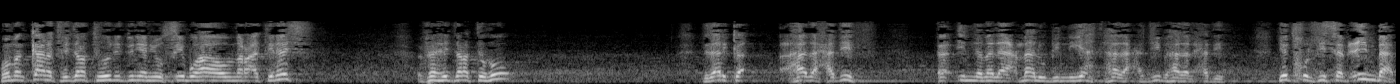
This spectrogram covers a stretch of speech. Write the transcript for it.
ومن كانت هجرته لدنيا يصيبها أو امرأة نش فهجرته. لذلك هذا حديث إنما الأعمال بالنيات. هذا عجيب هذا الحديث. يدخل في سبعين باب.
